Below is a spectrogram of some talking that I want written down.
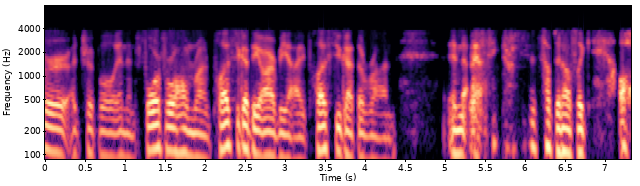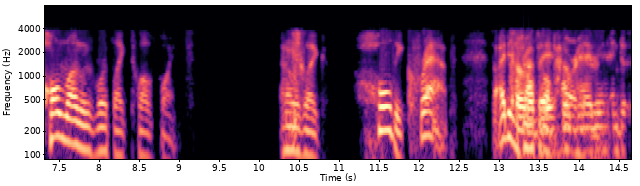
for a triple, and then four for a home run. Plus you got the RBI, plus you got the run. And Yeah. I think there was even something else. Like a home run was worth like twelve points. And I was like, Holy crap. So I just Total drafted all power hitters maybe? and just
